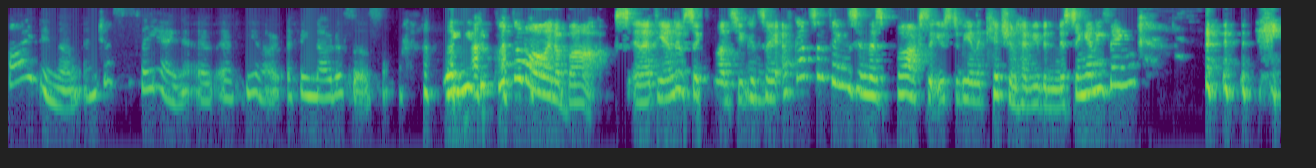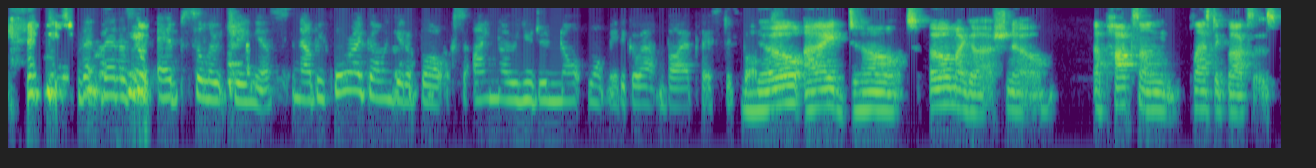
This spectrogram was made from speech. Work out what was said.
hiding them and just seeing if, if you know if he notices. well, you could put them all in a box, and at the end of six months, you could mm. say, "I've got some things in this box that used to be in the kitchen. Have you been missing anything?" that, that is an absolute genius. Now, before I go and get a box, I know you do not want me to go out and buy a plastic box. No, I don't. Oh my gosh, no a pox on plastic boxes.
